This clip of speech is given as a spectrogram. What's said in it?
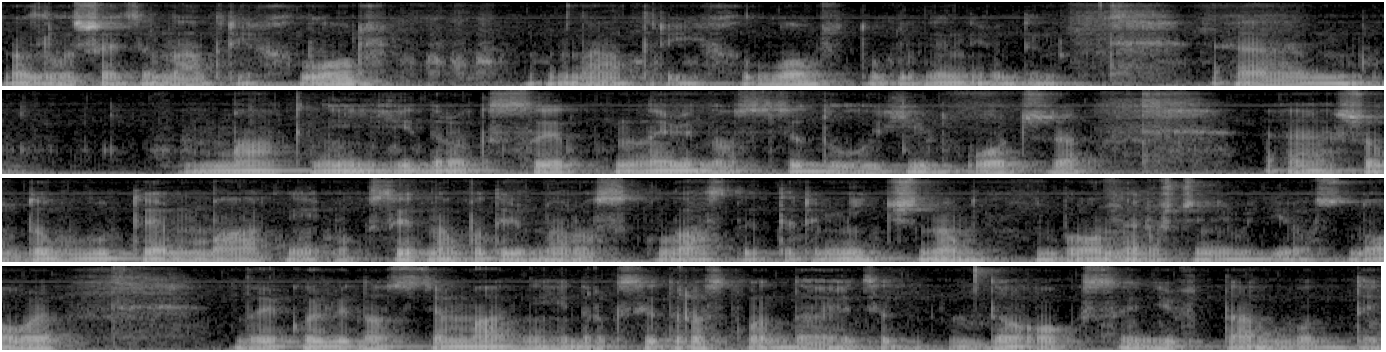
У нас залишається натрій хлор. Натрій хлор, тут 1 і 1. Ем, Магній гідроксид не відноситься до лугів, отже, е, щоб добути магній оксид, нам потрібно розкласти термічно, бо нерозчинні воді основи, до якої відноситься магній гідроксид, розкладається до оксидів та води.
